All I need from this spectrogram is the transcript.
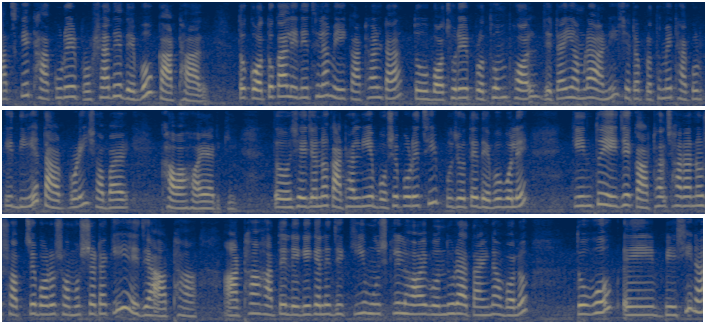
আজকে ঠাকুরের প্রসাদে দেব কাঁঠাল। তো গতকাল এনেছিলাম এই কাঁঠালটা। তো বছরের প্রথম ফল যেটাই আমরা আনি, সেটা প্রথমে ঠাকুরকে দিয়ে তারপরেই সবাই খাওয়া হয় আর কি। তো সেই জন্য কাঁঠাল নিয়ে বসে পড়েছি, পুজোতে দেব বলে। কিন্তু এই যে কাঁঠাল ছাড়ানোর সবচেয়ে বড় সমস্যাটা কি? এই যে আঠা। আঠা হাতে লেগে গেলে যে কি মুশকিল হয় বন্ধুরা, তাই না বলো? তবুও এই বেশি না,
